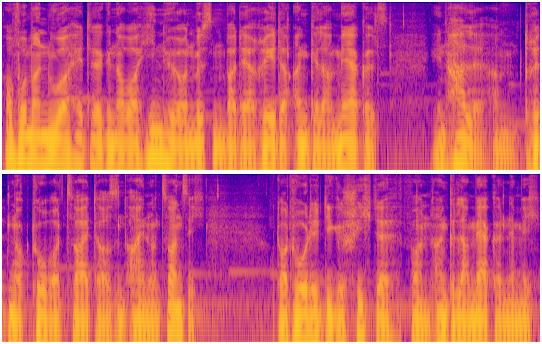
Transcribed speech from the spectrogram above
obwohl man nur hätte genauer hinhören müssen bei der Rede Angela Merkels in Halle am 3. Oktober 2021. Dort wurde die Geschichte von Angela Merkel nämlich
